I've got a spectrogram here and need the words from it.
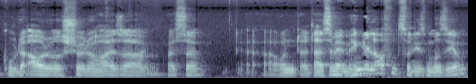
gute Autos, schöne Häuser, weißt du. Äh, Und äh, da sind wir eben hingelaufen zu diesem Museum.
